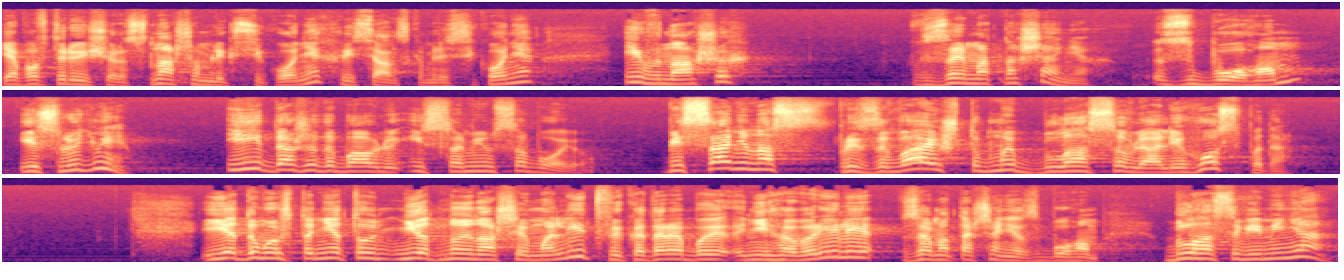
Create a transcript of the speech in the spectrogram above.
Я повторю еще раз, в нашем лексиконе, христианском лексиконе, и в наших взаимоотношениях с Богом и с людьми. И даже добавлю, и с самим собою. Писание нас призывает, чтобы мы благословляли Господа. И я думаю, что нет ни одной нашей молитвы, которая бы не говорили взаимоотношения с Богом, благослови меня.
